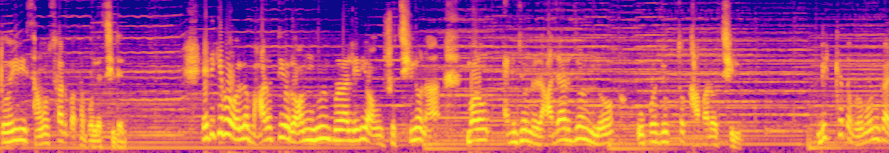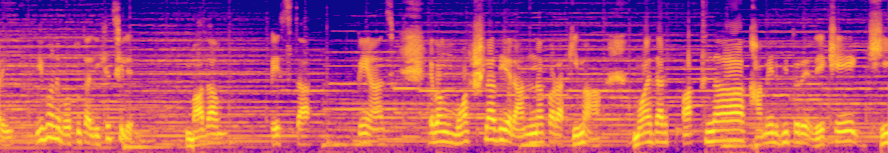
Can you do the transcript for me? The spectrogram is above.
তৈরি সামোসার কথা বলেছিলেন। এটি কেবল ভারতীয় রন্ধন প্রণালীরই অংশ ছিল না, বরং একজন রাজার জন্য উপযুক্ত খাবারও ছিল। বিখ্যাত ভ্রমণকারী ইভানে বতুতা লিখেছিলেন, বাদাম পেস্তা, পেঁয়াজ এবং মশলা দিয়ে রান্না করা কিমা ময়দার পাতলা খামের ভিতরে রেখে ঘি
